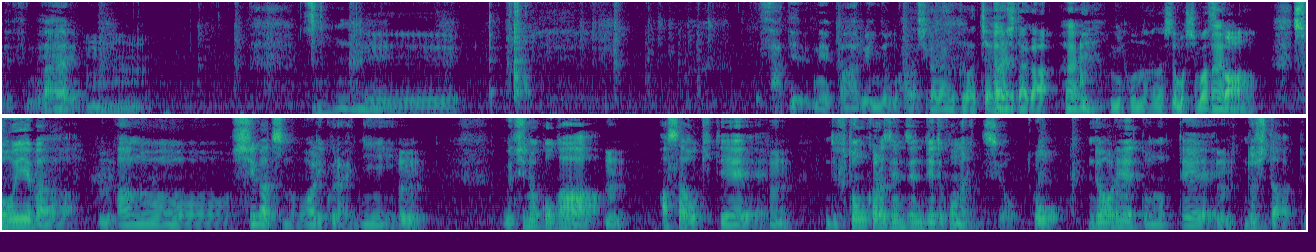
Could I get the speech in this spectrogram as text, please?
ですね。はい。うん。うん。へーさてネパールインドの話が長くなっちゃいましたが、はい日本の話でもしますか、はそういえば、うん。あのー4月の終わりくらいに、うん。うちの子がうん。朝起きて、うん。で布団から全然出てこないんですよ。であれ？と思って、うん。どうした？って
